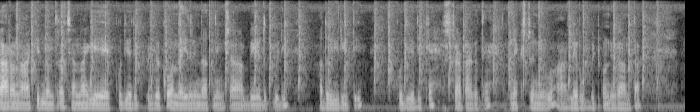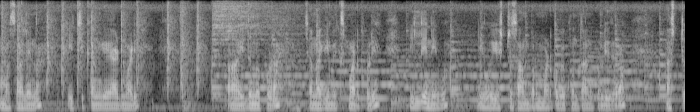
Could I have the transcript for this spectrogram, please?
ಖಾರನ ಹಾಕಿದ ನಂತರ ಚೆನ್ನಾಗಿ ಕುದಿಯೋದಕ್ಕೆ ಬಿಡಬೇಕು. ಒಂದು ಐದರಿಂದ ಹತ್ತು ನಿಮಿಷ ಬೇಯೋದಕ್ಕೆ ಬಿಡಿ. ಅದು ಈ ರೀತಿ ಕುದಿಯೋದಕ್ಕೆ ಸ್ಟಾರ್ಟ್ ಆಗುತ್ತೆ. ನೆಕ್ಸ್ಟ್ ನೀವು ಆಗಲೇ ರುಬ್ಬಿಟ್ಕೊಂಡಿರೋ ಅಂಥ ಮಸಾಲೆನ ಈ ಚಿಕನ್ಗೆ ಆ್ಯಡ್ ಮಾಡಿ ಇದನ್ನು ಕೂಡ ಚೆನ್ನಾಗಿ ಮಿಕ್ಸ್ ಮಾಡ್ಕೊಳ್ಳಿ. ಇಲ್ಲಿ ನೀವು ನೀವು ಎಷ್ಟು ಸಾಂಬಾರು ಮಾಡ್ಕೋಬೇಕು ಅಂತ ಅಂದ್ಕೊಂಡಿದ್ದೀರೋ ಅಷ್ಟು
